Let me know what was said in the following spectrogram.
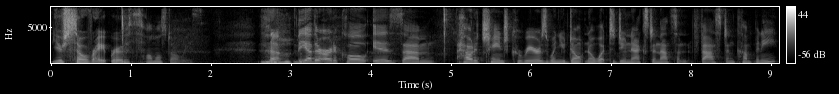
you're so right, Ruth. Almost always. the other article is um, how to change careers when you don't know what to do next, and that's on Fast and Company,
